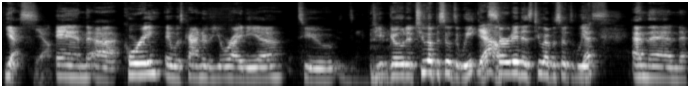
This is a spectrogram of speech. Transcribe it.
Yes. Yeah. And uh, Corey, it was kind of your idea to go to two episodes a week. It Yeah. started as two episodes a week. Yes. And then,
